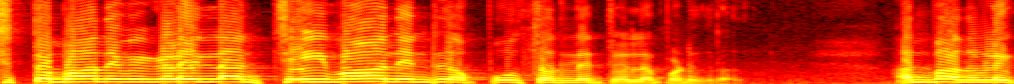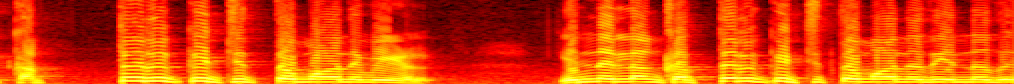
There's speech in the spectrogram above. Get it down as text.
சித்தமானவைகளெல்லாம் செய்வான் என்று அப்போ சொல்ல சொல்லப்படுகிறது. அன்பானவர்களை கத்தருக்கு சித்தமானவைகள் என்னெல்லாம் கத்தருக்கு சித்தமானது என்னது?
